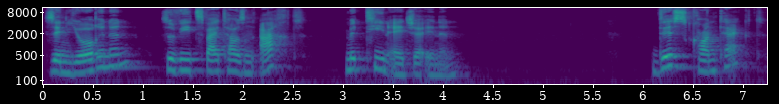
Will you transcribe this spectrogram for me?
Seniorinnen sowie 2008 mit Teenagerinnen. This Contact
